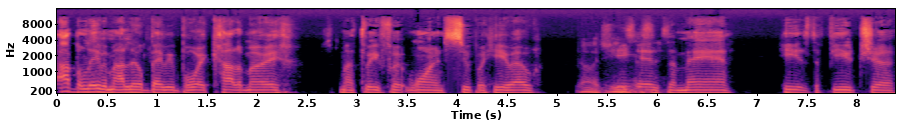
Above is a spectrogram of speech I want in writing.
I believe in my little baby boy, Kyler Murray, my three foot one superhero. Oh Jesus, He Jesus! is the man. He is the future.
